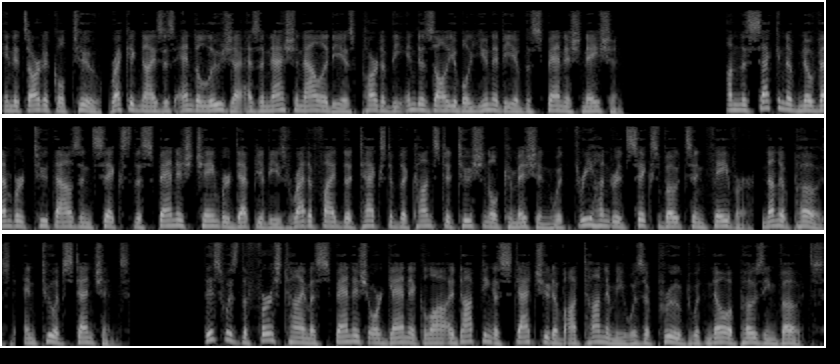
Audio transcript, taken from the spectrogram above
in its Article 2, recognizes Andalusia as a nationality as part of the indissoluble unity of the Spanish nation. On 2 November 2006 the Spanish Chamber Deputies ratified the text of the Constitutional Commission with 306 votes in favor, none opposed, and two abstentions. This was the first time a Spanish organic law adopting a statute of autonomy was approved with no opposing votes.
